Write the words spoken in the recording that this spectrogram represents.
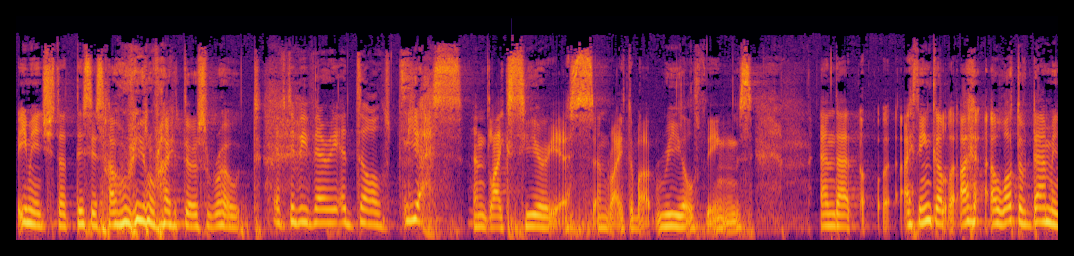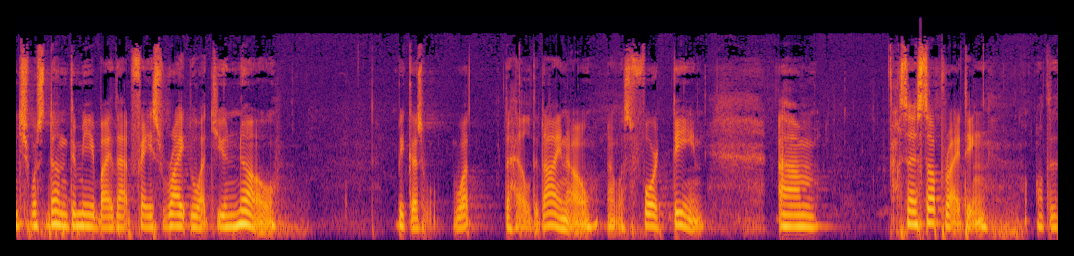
image that this is how real writers wrote. You have to be very adult. Yes, and like serious and write about real things. And that I think a, a lot of damage was done to me by that phrase, write what you know. Because what the hell did I know? I was 14. Um, so I stopped writing all the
